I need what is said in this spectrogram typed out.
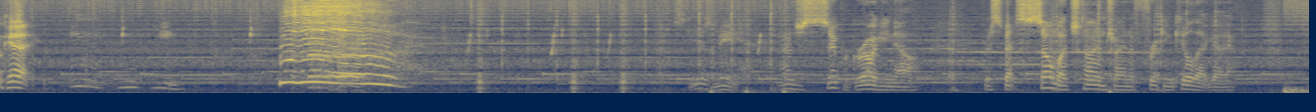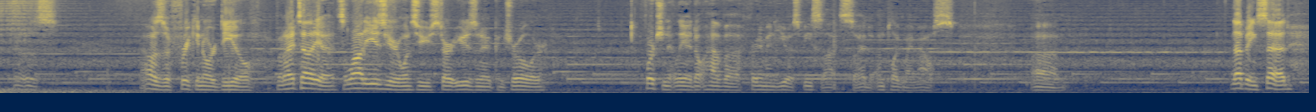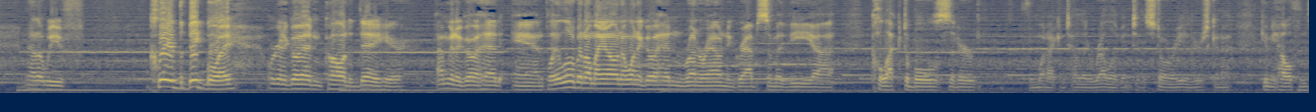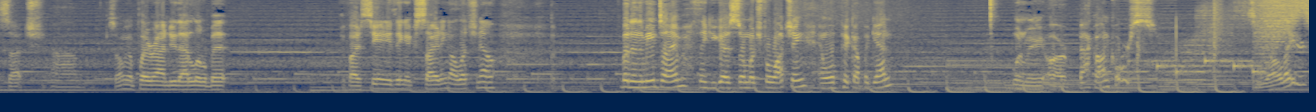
Okay. Excuse me. I'm just super groggy now. I spent so much time trying to freaking kill that guy. It was that was a freaking ordeal. But I tell you, it's a lot easier once you start using a controller. Fortunately, I don't have uh, very many USB slots, so I had to unplug my mouse. Um, that being said, now that we've cleared the big boy, we're going to go ahead and call it a day here. I'm going to go ahead and play a little bit on my own. I want to go ahead and run around and grab some of the uh, collectibles that are, from what I can tell, irrelevant to the story. They're just going to give me health and such. Um, so I'm going to play around and do that a little bit. If I see anything exciting, I'll let you know. But in the meantime, thank you guys so much for watching, and we'll pick up again when we are back on course. See y'all later.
